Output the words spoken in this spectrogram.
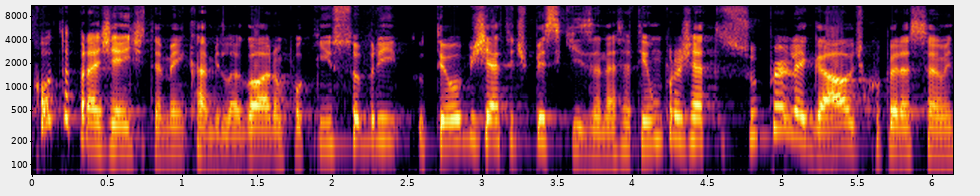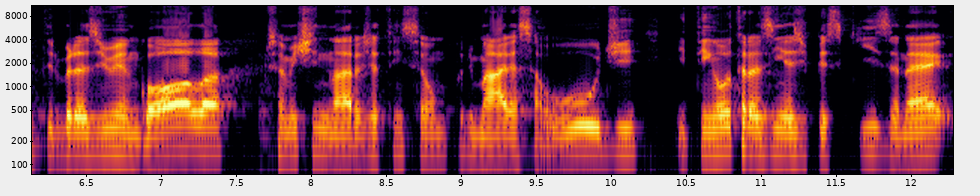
Conta pra gente também, Camila, agora um pouquinho sobre o teu objeto de pesquisa, né? Você tem um projeto super legal de cooperação entre Brasil e Angola, principalmente na área de atenção primária à saúde, e tem outras linhas de pesquisa, né?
